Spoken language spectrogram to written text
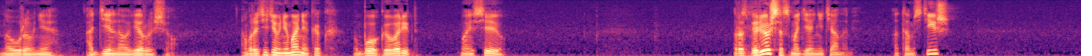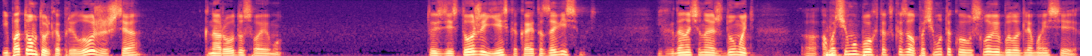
на уровне отдельного верующего. Обратите внимание, как Бог говорит Моисею. Разберешься с мадианитянами, отомстишь, и потом только приложишься к народу своему. То есть здесь тоже есть какая-то зависимость. И когда начинаешь думать, а, а почему Бог так сказал? Почему такое условие было для Моисея?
